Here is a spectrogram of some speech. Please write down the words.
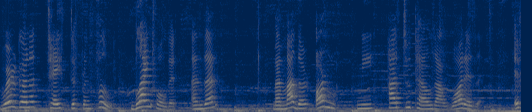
we're gonna taste different food, blindfolded, and then my mother or me has to tell that what is it. If,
